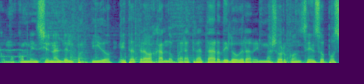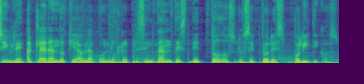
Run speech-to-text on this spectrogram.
como convencional del partido, está trabajando para tratar de lograr el mayor consenso posible, aclarando que habla con los representantes de todos los sectores políticos.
